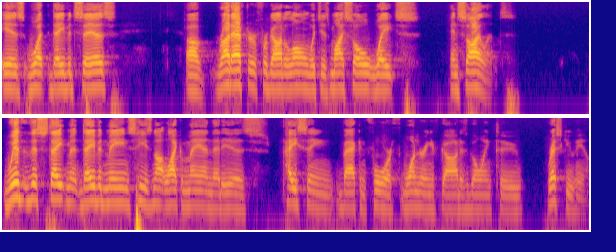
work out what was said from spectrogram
is what David says. Uh, right after for God alone, which is my soul waits in silence. With this statement, David means he's not like a man that is pacing back and forth, wondering if God is going to rescue him,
